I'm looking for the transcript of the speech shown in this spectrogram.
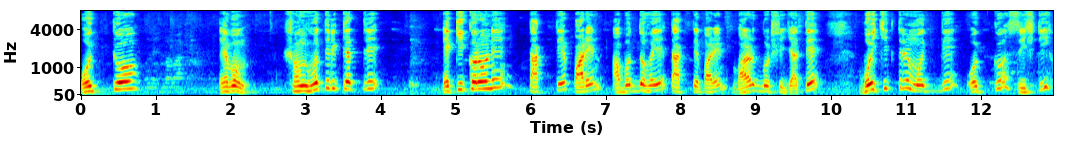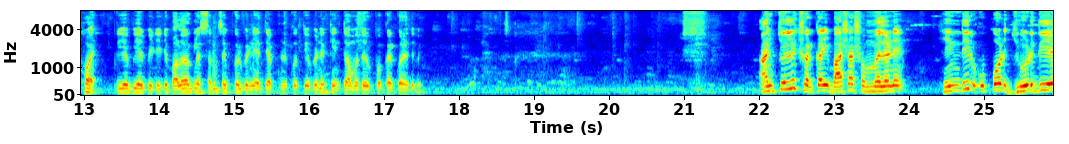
ঐক্য এবং সংহতির ক্ষেত্রে একীকরণে থাকতে পারেন, আবদ্ধ হয়ে থাকতে পারেন ভারতবর্ষে যাতে বৈচিত্র্যের মধ্যে ঐক্য সৃষ্টি হয়। প্রিয় বিয়ের ভিডিওটি ভালো লাগলে সাবস্ক্রাইব করবেন, এতে আপনার ক্ষতি হবে না, কিন্তু আমাদের উপকার করে দেবে। আঞ্চলিক সরকারি ভাষা সম্মেলনে হিন্দির উপর জোর দিয়ে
